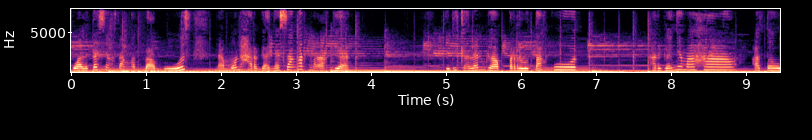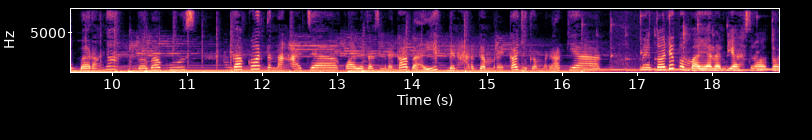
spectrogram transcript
kualitas yang sangat bagus, namun harganya sangat merakyat. Jadi kalian gak perlu takut harganya mahal atau barangnya gak bagus. Enggak kok, tenang aja, kualitas mereka baik dan harga mereka juga merakyat. Metode pembayaran di Astro Auto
